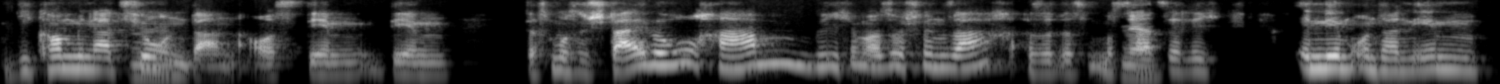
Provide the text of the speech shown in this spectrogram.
die Kombination Mhm. dann aus dem, dem, das muss einen Stallgeruch haben, wie ich immer so schön sage. Also das muss Ja. tatsächlich in dem Unternehmen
